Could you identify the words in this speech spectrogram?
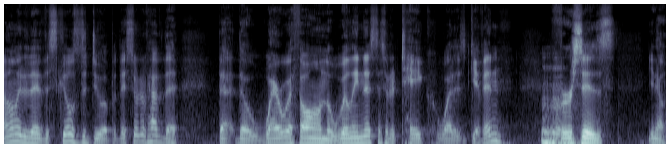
not only do they have the skills to do it, but they sort of have the the the wherewithal and the willingness to sort of take what is given mm-hmm. versus you know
